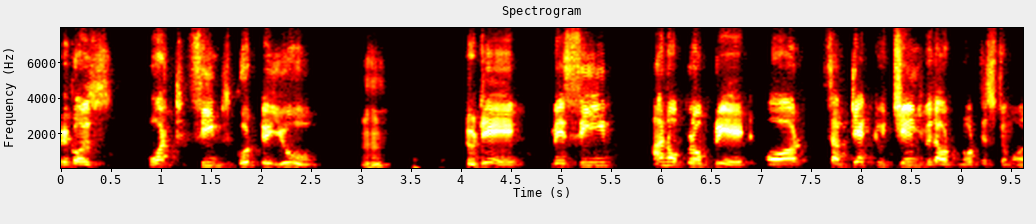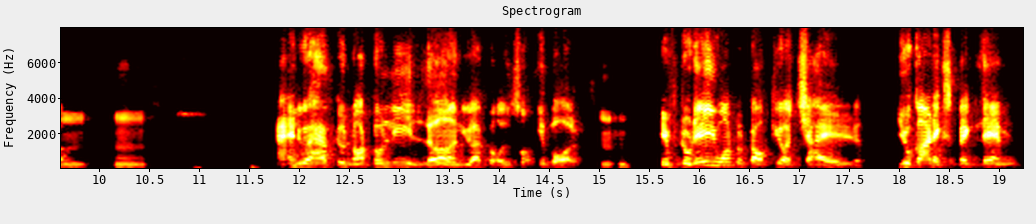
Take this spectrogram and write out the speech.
Because what seems good to you Mhm. today may seem inappropriate or subject to change without notice tomorrow. Mm. Mm. And you have to not only learn, you have to also evolve. Mhm. If today you want to talk to your child, you can't expect them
